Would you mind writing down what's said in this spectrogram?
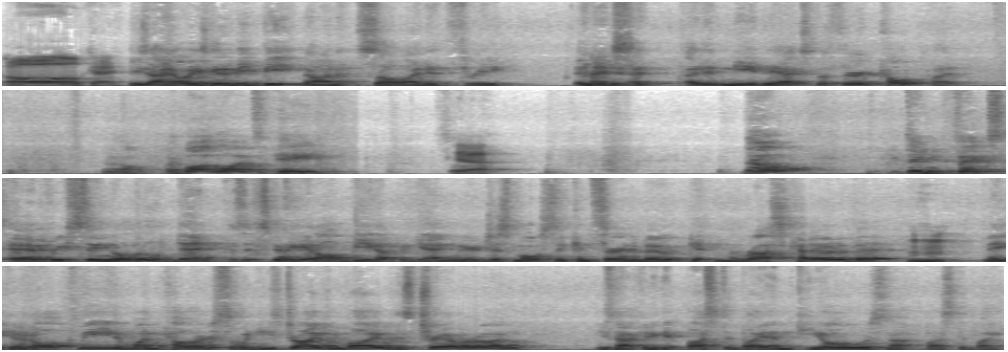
Oh, okay. He's, I know he's going to be beaten on it, so I did three. It Nice. didn't, I, I didn't need the extra third coat, but you know, I bought lots of paint. Yeah. Now, it didn't fix every single little dent because it's going to get all beat up again. We were just mostly concerned about getting the rust cut out of it, mm-hmm. making it all clean in one color. So when he's driving by with his trailer on, he's not going to get busted by MTOs, not busted by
